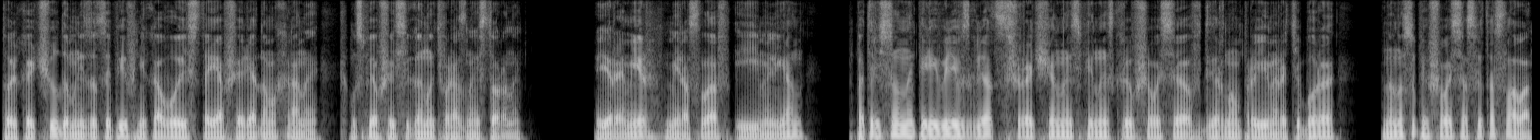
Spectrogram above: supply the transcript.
только чудом не зацепив никого из стоявшей рядом охраны, успевшей сигануть в разные стороны. Яромир, Мирослав и Емельян потрясенно перевели взгляд с широченной спины скрывшегося в дверном проеме Ратибора на насупившегося Святослава,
